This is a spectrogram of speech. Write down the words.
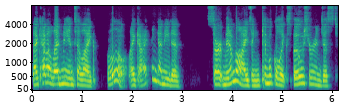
that kind of led me into like, oh, like I think I need to start minimalizing chemical exposure and just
